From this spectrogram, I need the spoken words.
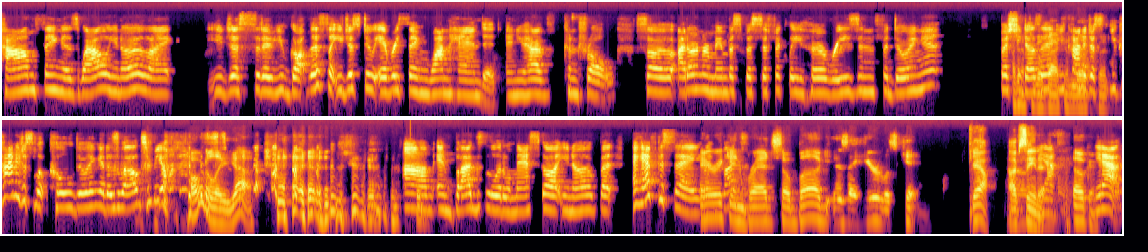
calm thing as well you know like you just sort of you've got this like you just do everything one-handed and you have control so i don't remember specifically her reason for doing it but I'd she does it you kind of just but- you kind of just look cool doing it as well to be honest Totally. Yeah. um and bugs the little mascot you know but i have to say like, Eric and Brad. So Bug is a hairless kitten. Yeah, I've seen it. yeah Okay. Yeah.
